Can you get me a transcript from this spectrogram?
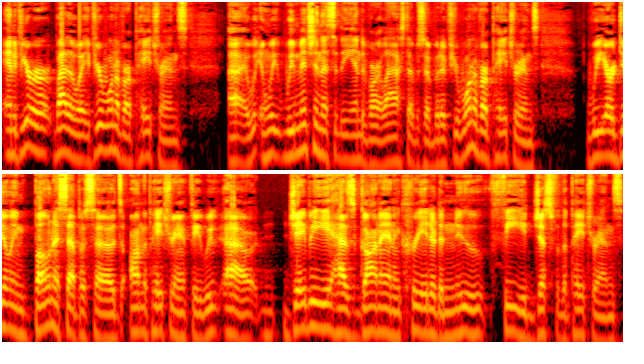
And if you're, by the way, if you're one of our patrons, uh, and we, we mentioned this at the end of our last episode, but if you're one of our patrons, we are doing bonus episodes on the Patreon feed. We uh, JB has gone in and created a new feed just for the patrons,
